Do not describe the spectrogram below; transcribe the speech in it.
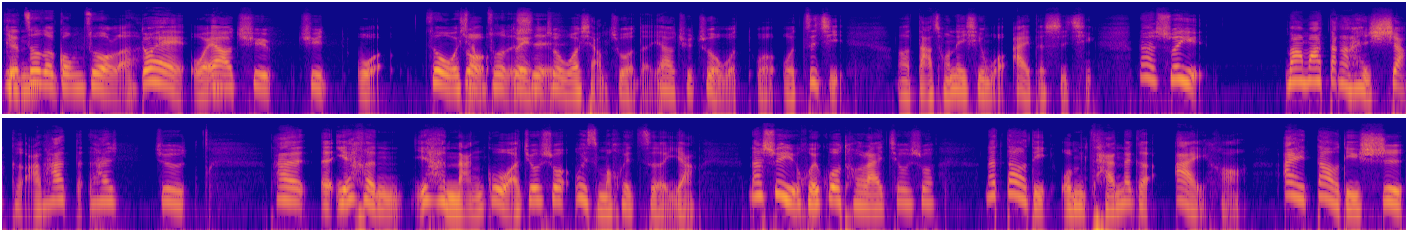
演奏的工作了，对，我要去、嗯、去我做我想做的事，做我想做的，要去做我我我自己呃打从内心我爱的事情，那所以。妈妈当然很 shock 啊，她她就她呃也很也很难过啊，就是说为什么会这样？那所以回过头来就是说，那到底我们谈那个爱哈，爱到底是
